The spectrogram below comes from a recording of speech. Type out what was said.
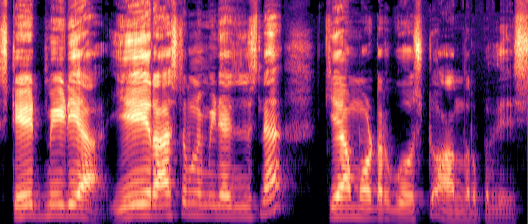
state media ఏ రాష్ట్రంలో మీడియా చూసినా Kia motor goes to Andhra Pradesh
